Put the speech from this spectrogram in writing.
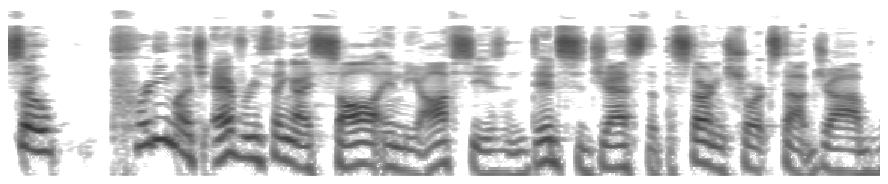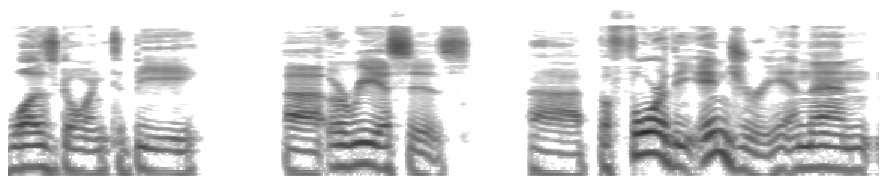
So pretty much everything I saw in the offseason did suggest that the starting shortstop job was going to be uh, Urias's uh, before the injury. And then,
